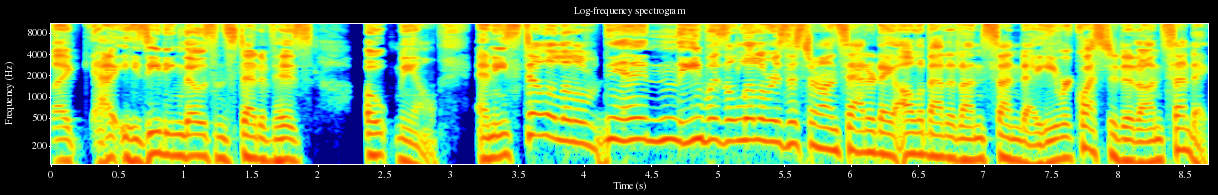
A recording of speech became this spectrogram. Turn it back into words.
Like uh, he's eating those instead of his oatmeal. And he's still a little, he was a little resistant on Saturday, all about it on Sunday. He requested it on Sunday.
